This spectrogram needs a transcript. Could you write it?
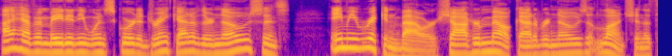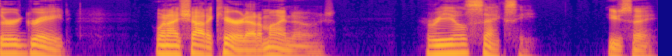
I haven't made anyone squirt a drink out of their nose since Amy Rickenbauer shot her milk out of her nose at lunch in the third grade, when I shot a carrot out of my nose. Real sexy, you say.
